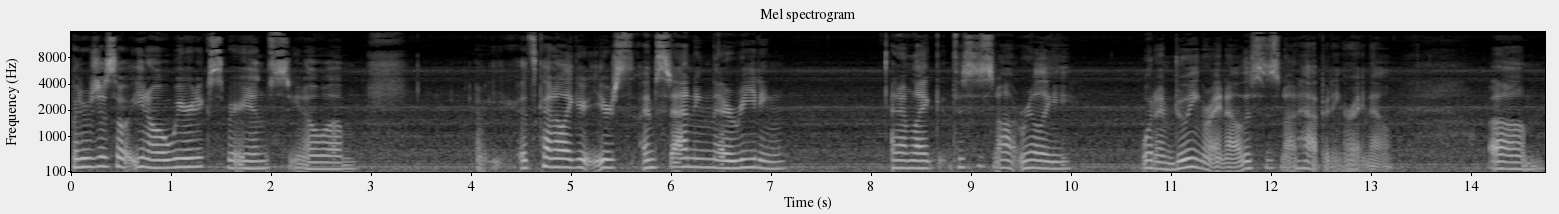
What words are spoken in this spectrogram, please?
but it was just so you know a weird experience you know um, it's kind of like you're, you're i'm standing there reading and i'm like this is not really what i'm doing right now. This is not happening right now. Um,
